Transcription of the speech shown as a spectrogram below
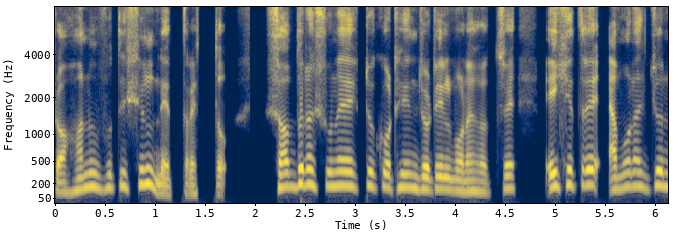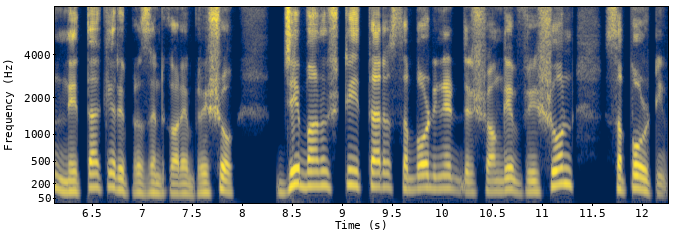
সহানুভূতিশীল নেতৃত্ব। শব্দটা শুনে একটু কঠিন, জটিল মনে হচ্ছে। এই ক্ষেত্রে এমন একজন নেতাকে রিপ্রেজেন্ট করে বৃষ, যে মানুষটি তার সাবঅর্ডিনেটদের সঙ্গে ভীষণ সাপোর্টিভ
